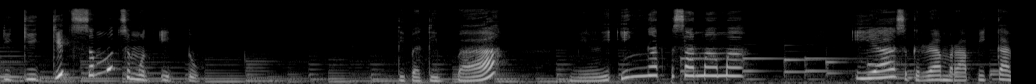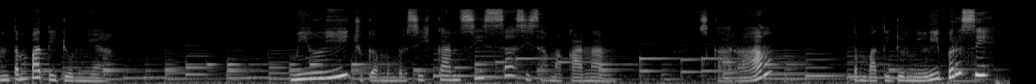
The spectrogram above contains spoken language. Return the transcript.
digigit semut-semut itu. Tiba-tiba, Mili ingat pesan Mama. Ia segera merapikan tempat tidurnya. Mili juga membersihkan sisa-sisa makanan. Sekarang, tempat tidur Mili bersih.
